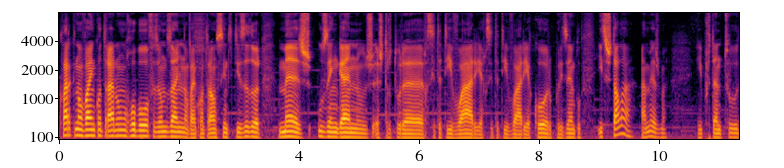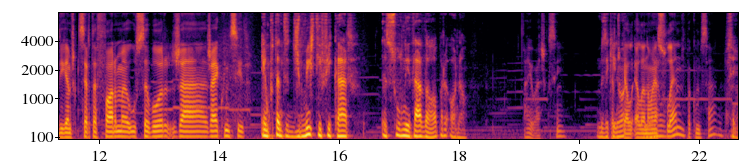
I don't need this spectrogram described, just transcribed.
Claro que não vai encontrar um robô a fazer um desenho, não vai encontrar um sintetizador, mas os enganos, a estrutura recitativo-área, recitativo-área-cor, por exemplo, isso está lá, à mesma. E portanto, digamos que de certa forma o sabor já, já é conhecido. É importante desmistificar a solenidade da ópera ou não? Ah, eu acho que sim. Mas aqui não, é, ela, ela não, não é solene, para começar. Sim.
